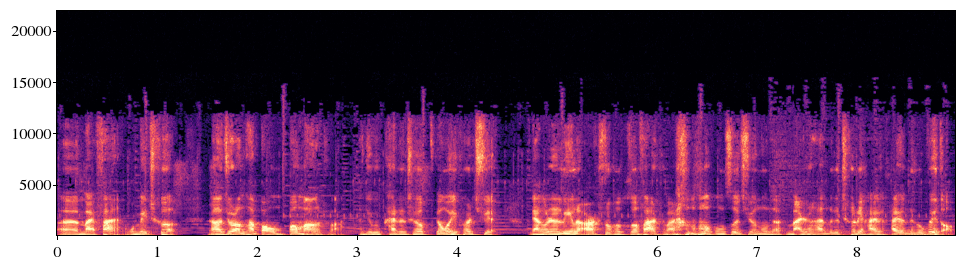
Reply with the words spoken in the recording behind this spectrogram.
呃，买饭。我没车，然后就让他帮我帮忙是吧？他就开着车跟我一块去，两个人拎了二十多盒盒饭是吧？然后弄到公司去，弄的满身还那个车里还还有那个味道。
